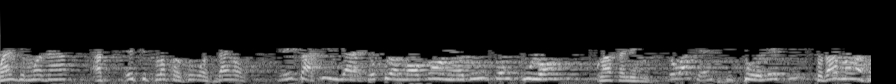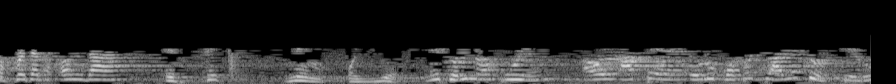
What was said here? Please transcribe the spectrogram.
while the mother at eighty plus or so was dying of. so that man has operated under a fake name for years. nítorí náà kúrin abẹ́ orúkọ tó ju ayé tò ṣèrú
